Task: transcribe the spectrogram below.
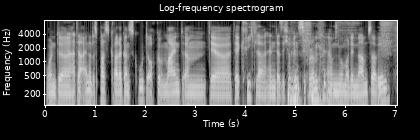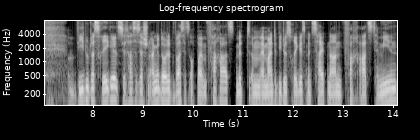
Und äh, hatte einer, das passt gerade ganz gut, auch gemeint, ähm, der, der Kriechler nennt er sich auf Instagram, ähm, nur mal den Namen zu erwähnen. Wie du das regelst, jetzt hast du es ja schon angedeutet, du warst jetzt auch beim Facharzt mit, ähm, er meinte, wie du es regelst mit zeitnahen Facharztterminen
